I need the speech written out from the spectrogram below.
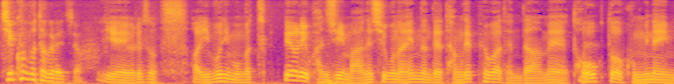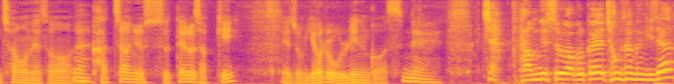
직후부터 그랬죠. 예, 그래서 아, 이분이 뭔가 특별히 관심이 많으시구나 했는데 당 대표가 된 다음에 더욱 더 네. 국민의힘 차원에서 네. 가짜 뉴스 때려잡기 예, 좀 열을 올리는 것 같습니다. 네. 자, 다음 뉴스로 가볼까요? 정상근 기자.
